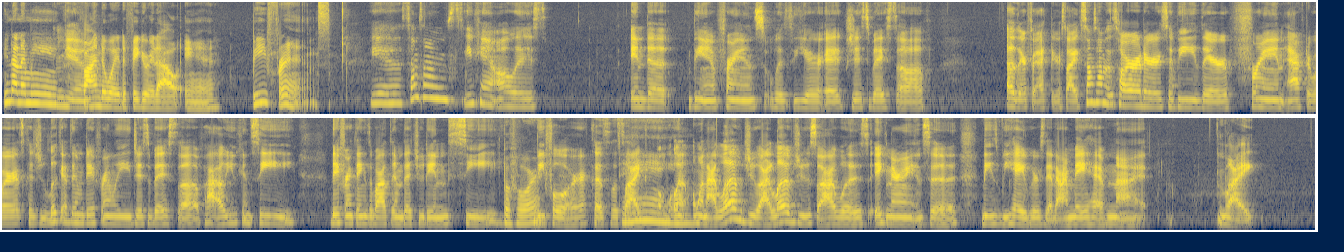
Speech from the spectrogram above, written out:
you know what I mean? Yeah. Find a way to figure it out and be friends. Yeah, sometimes you can't always end up being friends with your ex just based off other factors. Like sometimes it's harder to be their friend afterwards because you look at them differently just based off how you can see different things about them that you didn't see Before? Before, because it's like when, when I loved you, I loved you, so I was ignorant to these behaviors that I may have not like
